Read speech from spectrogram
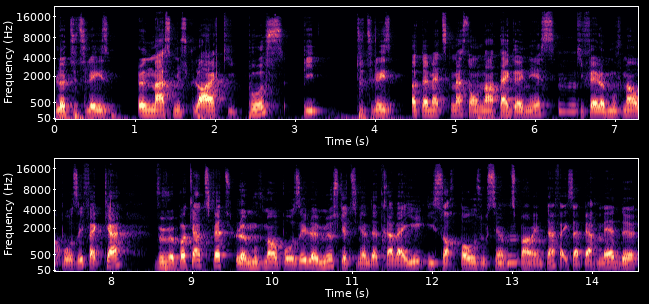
là, tu utilises une masse musculaire qui pousse, puis tu utilises automatiquement son antagoniste mhm. qui fait le mouvement opposé. Fait que quand, veux, veux pas, quand tu fais le mouvement opposé, le muscle que tu viens de travailler, il se repose aussi un mhm. petit peu en même temps. Fait que ça permet de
